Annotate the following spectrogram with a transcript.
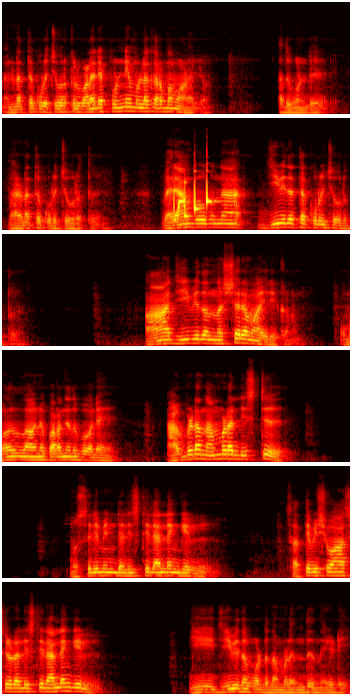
മരണത്തെക്കുറിച്ച് ഓർക്കൽ വളരെ പുണ്യമുള്ള കർമ്മമാണല്ലോ. അതുകൊണ്ട് മരണത്തെക്കുറിച്ച് ഓർത്ത് വരാൻ പോകുന്ന ജീവിതത്തെക്കുറിച്ച് ഓർത്ത് ആ ജീവിതം നശ്വരമായിരിക്കണം. ഉമർദാവിന് പറഞ്ഞതുപോലെ അവിടെ നമ്മുടെ ലിസ്റ്റ് മുസ്ലിമിന്റെ ലിസ്റ്റിലല്ലെങ്കിൽ സത്യവിശ്വാസിയുടെ ലിസ്റ്റിലല്ലെങ്കിൽ ഈ ജീവിതം കൊണ്ട് നമ്മൾ എന്ത് നേടി?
